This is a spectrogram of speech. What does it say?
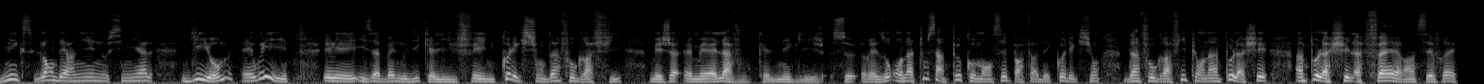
Mix l'an dernier, nous signale Guillaume. Et oui, et Isabelle nous dit qu'elle y fait une collection d'infographies, mais, mais elle avoue qu'elle néglige ce réseau. On a tous un peu commencé par faire des collections d'infographies, puis on a un peu lâché, un peu lâché l'affaire, hein, c'est vrai.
